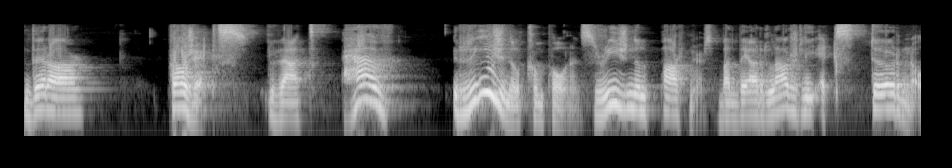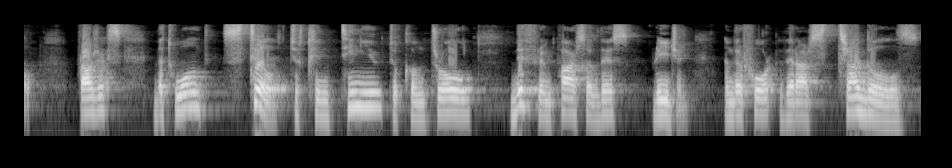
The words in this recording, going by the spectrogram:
there are projects that have regional components, regional partners, but they are largely external projects that want still to continue to control different parts of this region. And therefore, there are struggles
